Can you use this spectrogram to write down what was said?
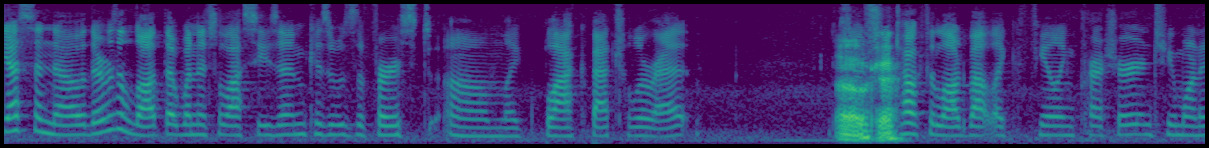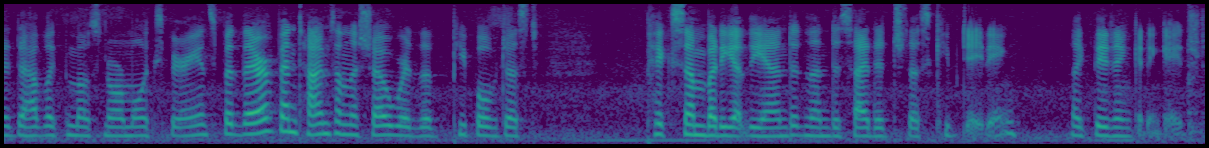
yes and no. There was a lot that went into last season because it was the first um, like black bachelorette. oh, okay. She talked a lot about like feeling pressure and she wanted to have like the most normal experience. But there have been times on the show where the people have just picked somebody at the end and then decided to just keep dating. Like they didn't get engaged.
